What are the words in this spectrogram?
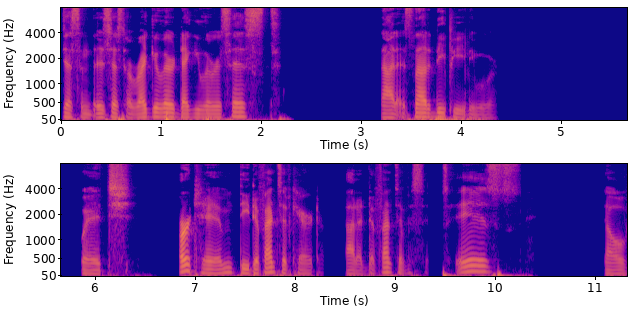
Just it's just a regular, regular assist. Not it's not a DP anymore, which hurt him, the defensive character, not a defensive assist, is you know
